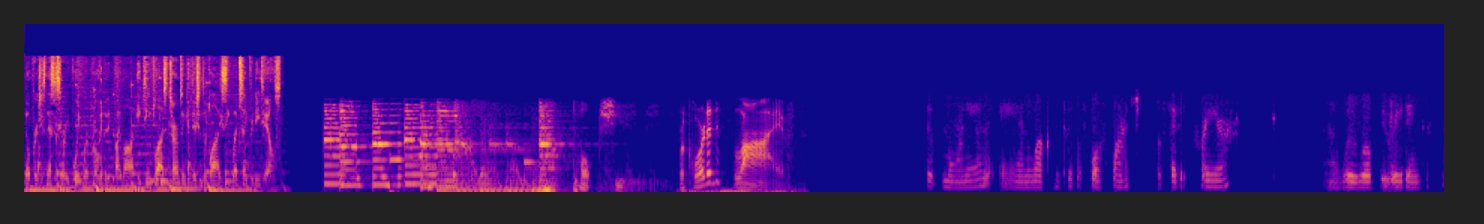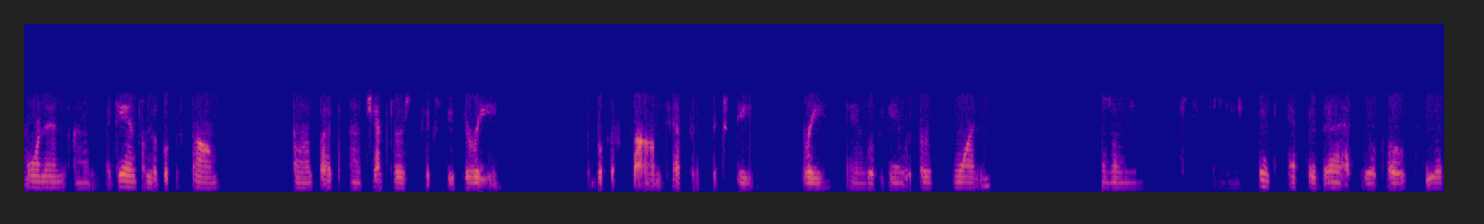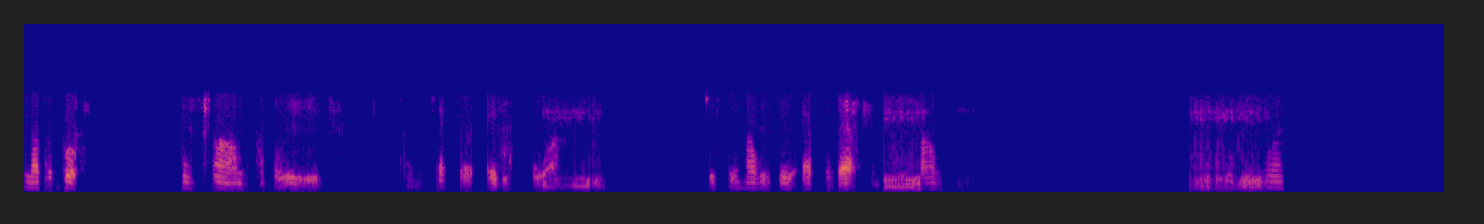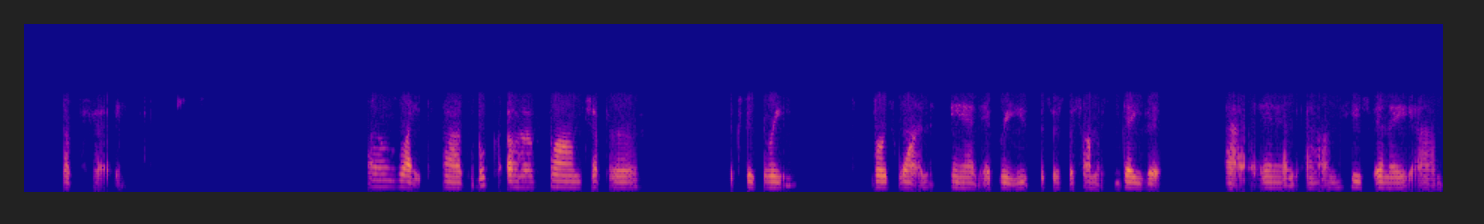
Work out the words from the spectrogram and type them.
No purchase necessary. Void where prohibited by law. 18 plus terms and conditions apply. See website for details. Talk shoes. Recorded live. Good morning and welcome to the Fourth Watch Prophetic Prayer. Uh, we will be reading this morning um, again from the book of Psalms, uh, but uh, chapter 63. The book of Psalm, chapter 63, and we'll begin with verse 1. Um, I think after that we'll go to another book in Psalm, I believe, chapter 84. To see how we do after that. Um, okay. All right. Uh, the book of Psalm, chapter 63, verse 1, and it reads This is the psalmist David, uh, and um, he's in a um,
